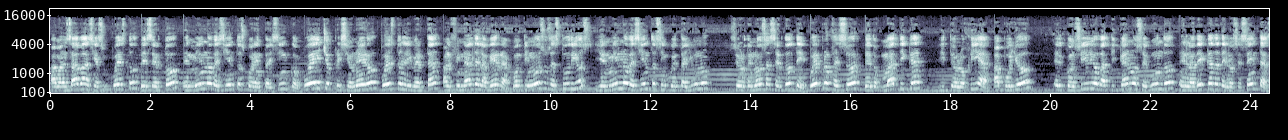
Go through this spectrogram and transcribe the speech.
avanzaba hacia su puesto, desertó en 1945. Fue hecho prisionero, puesto en libertad al final de la guerra. Continuó sus estudios y en 1951 se ordenó sacerdote. Fue profesor de dogmática y teología. Apoyó el Concilio Vaticano II en la década de los 60.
